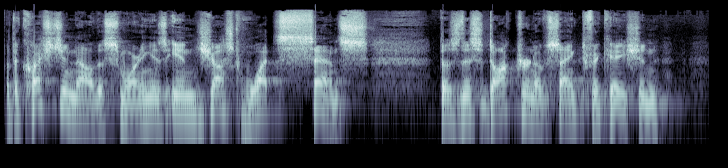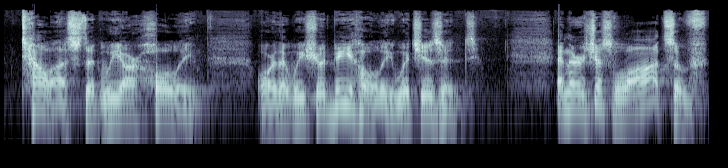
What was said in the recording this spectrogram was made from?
But the question now this morning is in just what sense does this doctrine of sanctification tell us that we are holy or that we should be holy? Which is it? And there's just lots of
